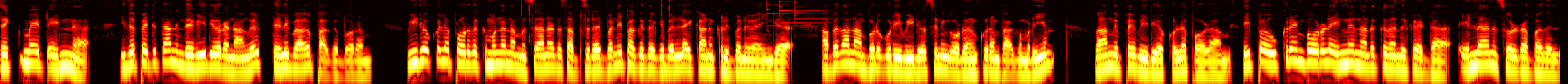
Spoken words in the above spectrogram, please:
செக்மேட் என்ன? இதை பற்றி தான் இந்த வீடியோவில் நாங்கள் தெளிவாக பார்க்க போகிறோம் வீடியோக்குள்ளே போகிறதுக்கு முன்னே நம்ம சேனலை சப்ஸ்கிரைப் பண்ணி பக்கத்துக்கு பெல் ஐக்கானு கிளிக் பண்ணி வைங்க. அப்போ தான் நான் போடக்கூடிய வீடியோஸை நீங்கள் உடனுக்குடன் பார்க்க முடியும். வாங்க இப்போ வீடியோக்குள்ளே போகலாம் இப்போ உக்ரைன் போரில் என்ன நடக்குதுன்னு கேட்டால் எல்லாரும் சொல்கிற பதில்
